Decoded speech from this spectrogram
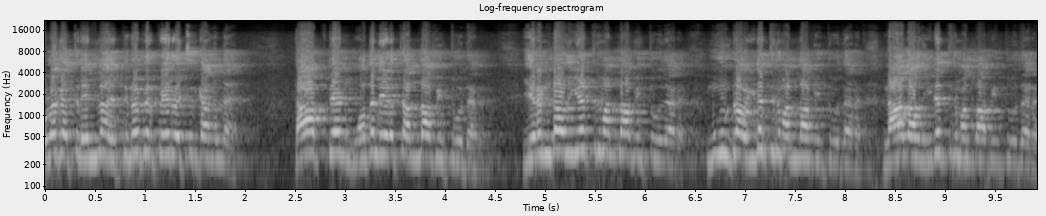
உலகத்தில் எல்லா எத்தனை பேர் பேர் வச்சிருக்காங்கல்ல. டாப் டென் முதல் எடுத்து அல்லாவின் தூதர். இரண்டாவது இடத்திலும் அல்லாவின் தூதர் மூன்றாவது இடத்திலும் அல்லாவின் தூதர் நாலாவது இடத்திலும் அல்லாவின் தூதர்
